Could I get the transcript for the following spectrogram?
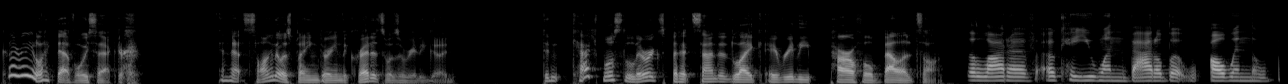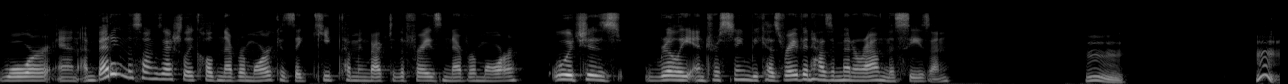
Because I really like that voice actor. And that song that was playing during the credits was really good. Didn't catch most of the lyrics, but it sounded like a really powerful ballad song. A lot of, okay, you won the battle, but I'll win the war. And I'm betting the song's actually called Nevermore because they keep coming back to the phrase Nevermore, which is really interesting because Raven hasn't been around this season. Hmm. Hmm.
